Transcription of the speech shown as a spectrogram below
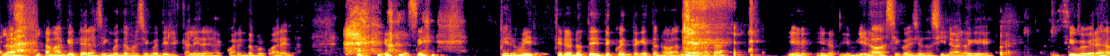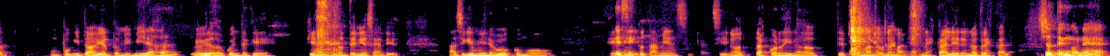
la, la, maqueta era 50 por 50 y la escalera era 40 por 40. sí, pero, pero no te diste cuenta que esto no va a andar acá. Y, y miraba así como diciendo, sí, la verdad que si me hubiera un poquito abierto mi mirada, me hubiera dado cuenta que, no, tenía sentido. Así que mira vos como en esto también, si no estás coordinado, te puede mandar una, escalera en otra escala. Yo tengo una,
